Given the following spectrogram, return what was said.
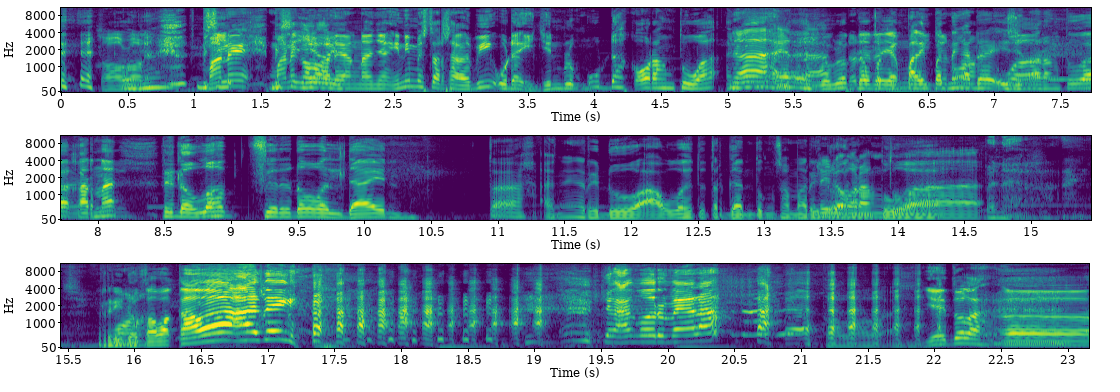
Tolong. Mana mana kalau iya, ada iya. yang nanya ini Mr. Selby udah izin belum? Udah ke orang tua. anjing. Nah, eta. Goblok Udah ada yang paling penting ada tua. izin orang tua karena ridho Allah firdo walidain. Tah, anjing ridho Allah itu tergantung sama ridho, Ridho orang, orang tua. Benar. Anjing. Ridho kawa-kawa anjing. Nganggur merah. Ya itulah eh,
